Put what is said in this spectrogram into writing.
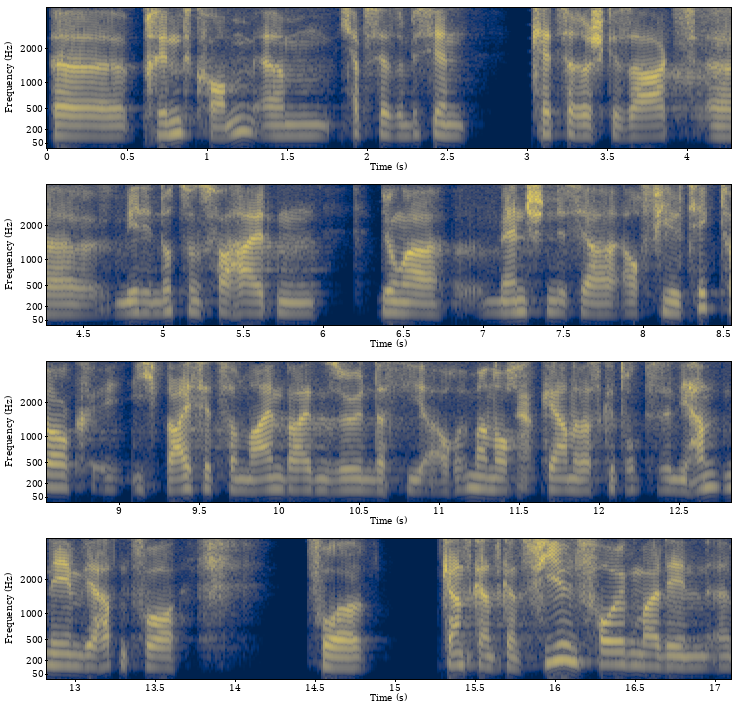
äh, Print kommen. Ähm, ich habe es ja so ein bisschen ketzerisch gesagt, äh, Mediennutzungsverhalten junger Menschen ist ja auch viel TikTok. Ich weiß jetzt von meinen beiden Söhnen, dass die auch immer noch ja. gerne was gedrucktes in die Hand nehmen. Wir hatten vor vor ganz, ganz, ganz vielen Folgen mal den äh,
